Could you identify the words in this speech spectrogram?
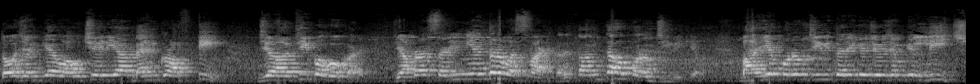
તો જેમ કે વાઉચેરિયા બેનક્રોફ્ટી જે હાથીપગો કરે, જે આપણા શરીરની અંદર વસવાટ કરે, તો અંતઃ પરોપજીવી કહેવાય. બાહ્ય પરોપજીવી તરીકે જોઈએ જેમ કે લીચ.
